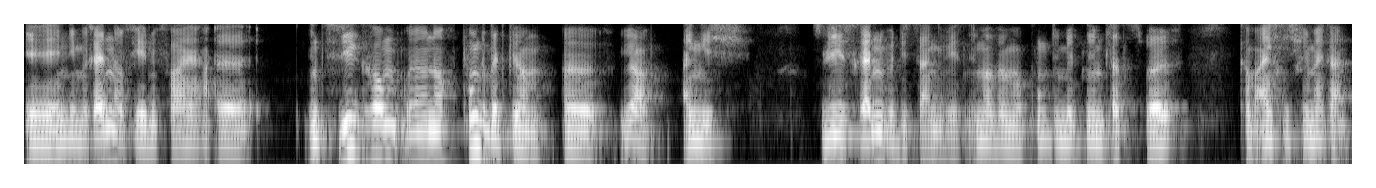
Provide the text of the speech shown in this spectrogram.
äh, in dem Rennen auf jeden Fall äh, ins Ziel gekommen oder noch Punkte mitgenommen. Äh, ja, eigentlich solides Rennen, würde ich sagen, gewesen. Immer wenn man Punkte mitnimmt, Platz 12, kann man eigentlich nicht viel meckern.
